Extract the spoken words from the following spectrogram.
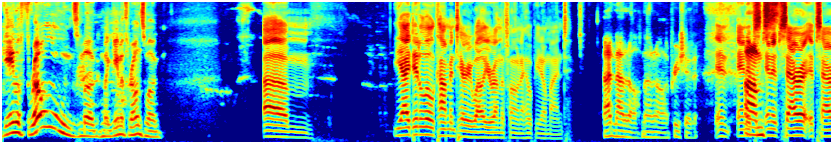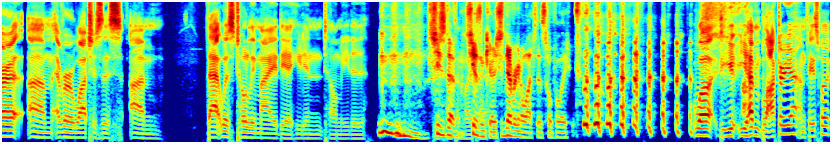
Game of Thrones mug. My Game of Thrones mug. Um, yeah, I did a little commentary while you were on the phone. I hope you don't mind. Not, not at all. Not at all. I appreciate it. And and if, Um, and if Sarah if Sarah um ever watches this, um, that was totally my idea. He didn't tell me to. She's something done, like she doesn't that. care. She's never gonna watch this. Hopefully. Well, do you you haven't blocked her yet on Facebook?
